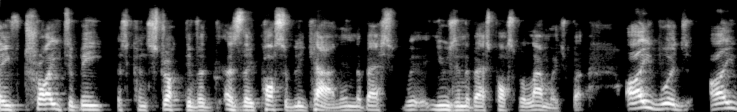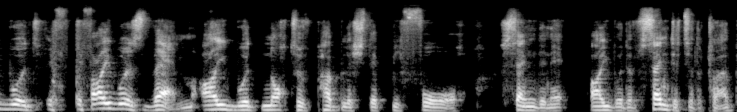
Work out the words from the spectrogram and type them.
they've tried to be as constructive as they possibly can in the best using the best possible language but i would i would if if i was them i would not have published it before sending it I would have sent it to the club.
